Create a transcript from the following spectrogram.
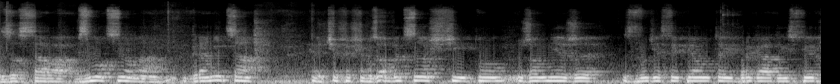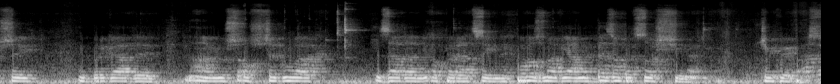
została wzmocniona granica. Cieszę się z obecności tu żołnierzy z 25 Brygady i z pierwszej Brygady, no a już o szczegółach zadań operacyjnych porozmawiamy bez obecności mediów. Dziękuję Państwu.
